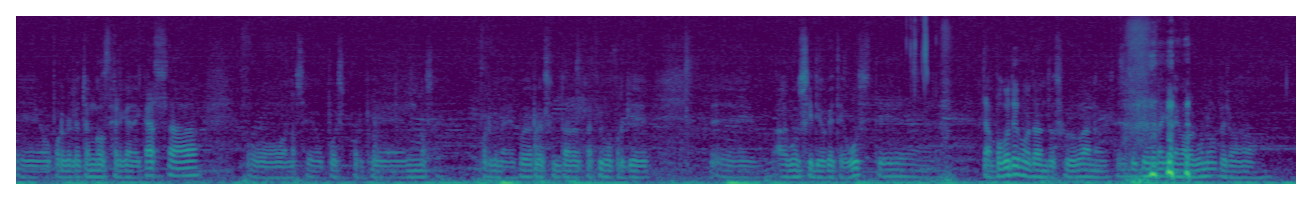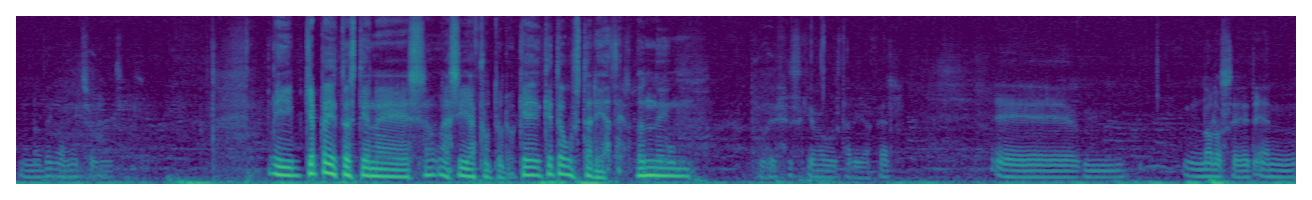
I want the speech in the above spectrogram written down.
eh, o porque lo tengo cerca de casa o no sé, pues porque, no sé, porque me puede resultar atractivo porque algún sitio que te guste. Tampoco tengo tantos urbanos. Yo que tengo alguno, pero no, no tengo muchos. ¿Y qué proyectos tienes así a futuro? ¿Qué, qué te gustaría hacer? ¿Dónde? pues, ¿qué me gustaría hacer? Eh, no lo sé. En,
